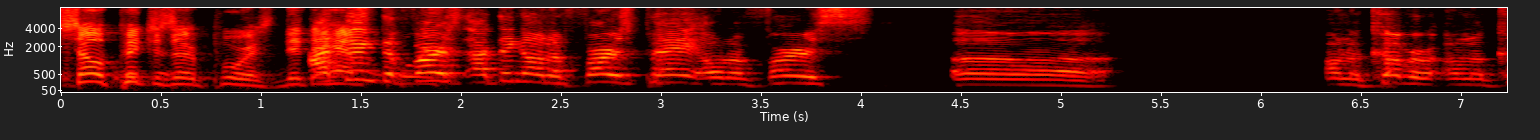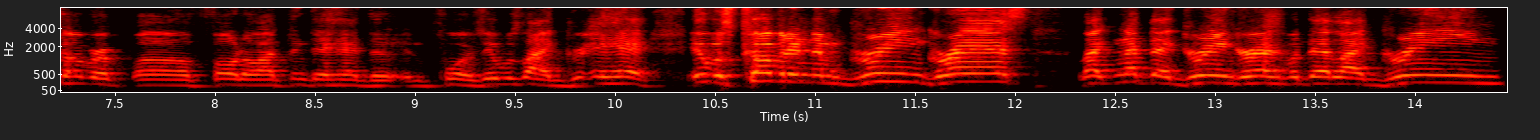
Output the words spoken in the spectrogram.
Show pictures of the porch. Did they I think the porch? first. I think on the first page, on the first, uh, on the cover, on the cover uh photo, I think they had the porch. It was like it had. It was covered in them green grass, like not that green grass, but that like green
